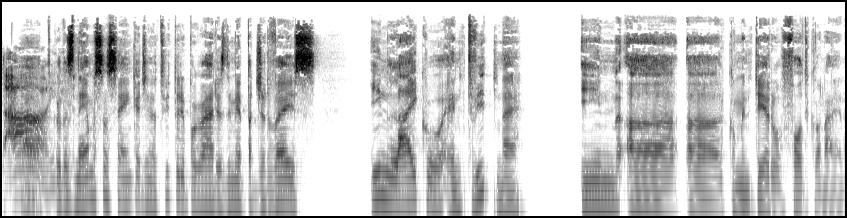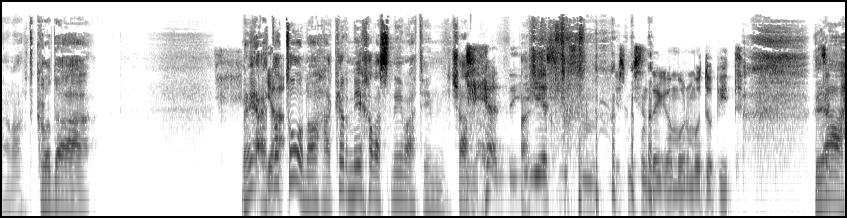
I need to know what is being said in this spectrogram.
A, Uh, tako da z njim sem se enkrat že na Twitterju pogovarjal, zdaj mi je pa Gervais in lajku en tweet ne, in uh, uh, komentiral fotko na eno. No. Tako da. Ne, je ja. To to, no, a kar nehava snemati in čas. ja, jaz, mislim, jaz mislim, da ga moramo dobiti. Ja,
